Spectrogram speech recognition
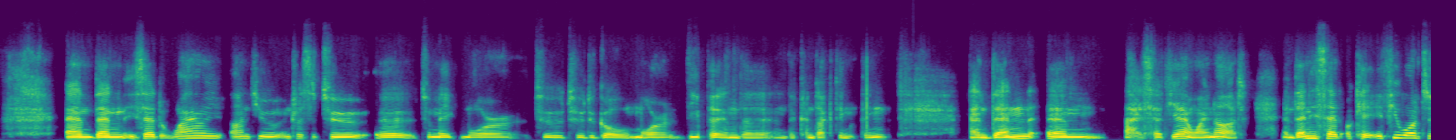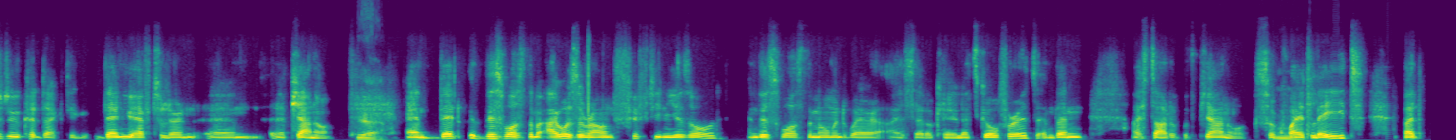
And then he said, "Why aren't you interested to uh, to make more to to to go more deeper in the in the conducting thing?" And then um, I said, "Yeah, why not?" And then he said, "Okay, if you want to do conducting, then you have to learn um, uh, piano." Yeah. And that this was the I was around 15 years old, and this was the moment where I said, "Okay, let's go for it." And then I started with piano, so mm. quite late, but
